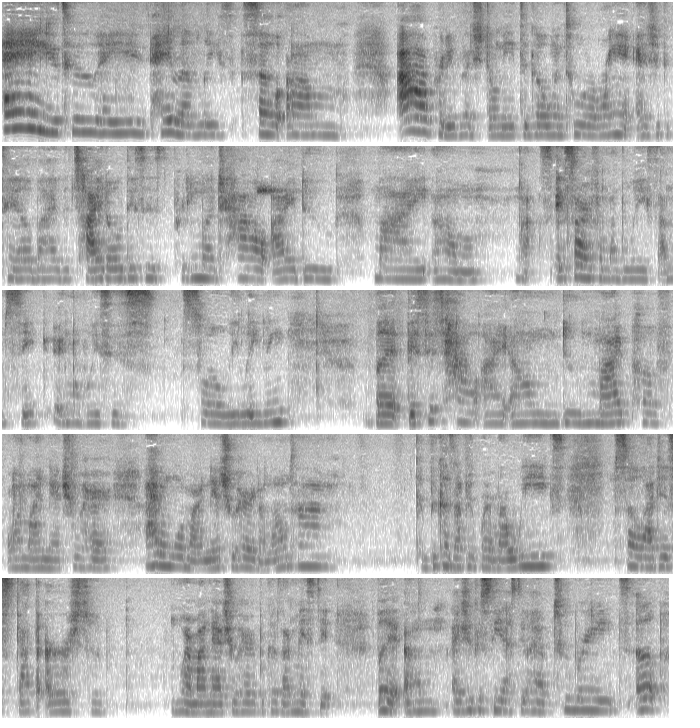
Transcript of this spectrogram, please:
Hey YouTube, hey, hey lovelies. So, um, I pretty much don't need to go into a rant as you can tell by the title. This is pretty much how I do my, um, my, sorry for my voice. I'm sick and my voice is slowly leaving. But this is how I, um, do my puff on my natural hair. I haven't worn my natural hair in a long time because I've been wearing my wigs. So I just got the urge to wear my natural hair because I missed it. But um, as you can see, I still have two braids up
